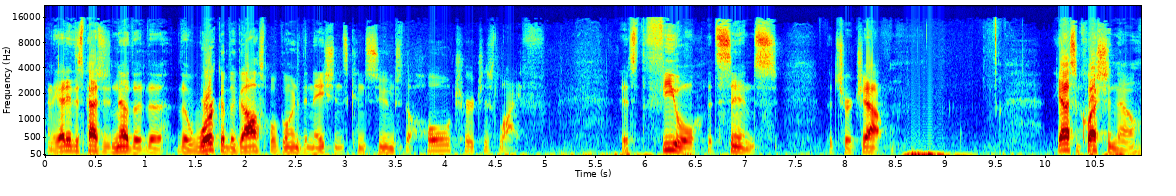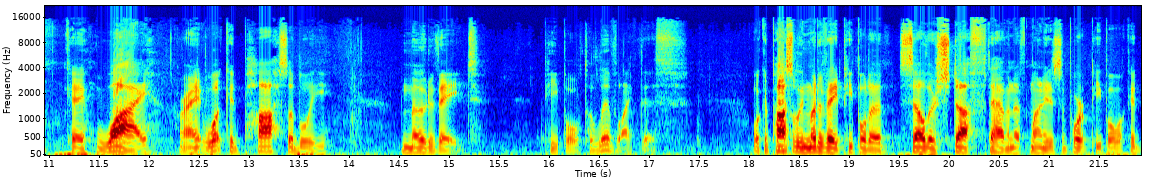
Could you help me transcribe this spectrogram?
And the idea of this passage is no, the, the, the work of the gospel going to the nations consumes the whole church's life. It's the fuel that sends the church out. You ask a question though, okay, why, right? What could possibly motivate people to live like this? What could possibly motivate people to sell their stuff to have enough money to support people? What could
